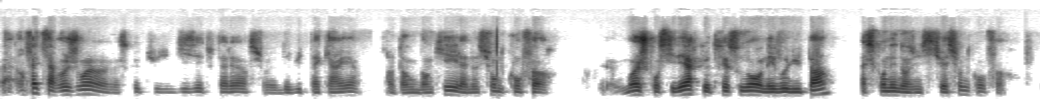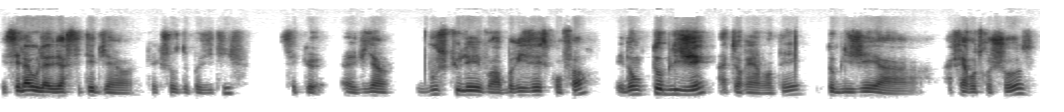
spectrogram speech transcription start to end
Bah, en fait, ça rejoint ce que tu disais tout à l'heure sur le début de ta carrière en tant que banquier et la notion de confort. Moi, je considère que très souvent, on n'évolue pas parce qu'on est dans une situation de confort. Et c'est là où l'adversité devient quelque chose de positif c'est qu'elle vient bousculer, voire briser ce confort, et donc t'obliger à te réinventer, t'obliger à, faire autre chose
